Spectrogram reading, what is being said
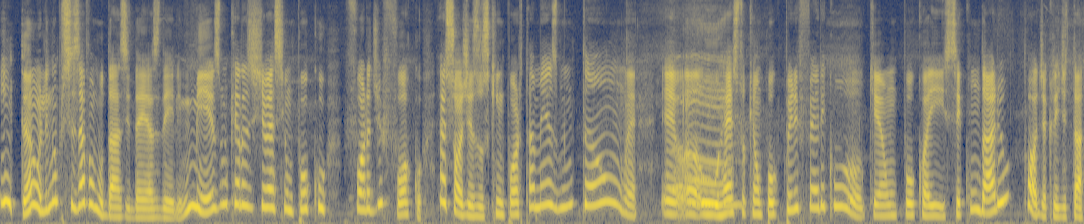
Então ele não precisava mudar as ideias dele, mesmo que elas estivessem um pouco fora de foco. É só Jesus que importa mesmo, então é, é, o- o resto que é um pouco periférico, que é um pouco aí secundário, pode acreditar.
